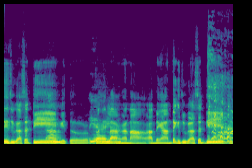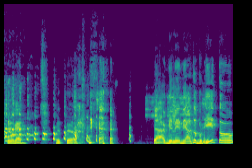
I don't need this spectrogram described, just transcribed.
hati juga sedih uh, gitu. Yeah, kehilangan yeah. anting-anting juga sedih gitu kan? Betul Ya milenial tuh begitu.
